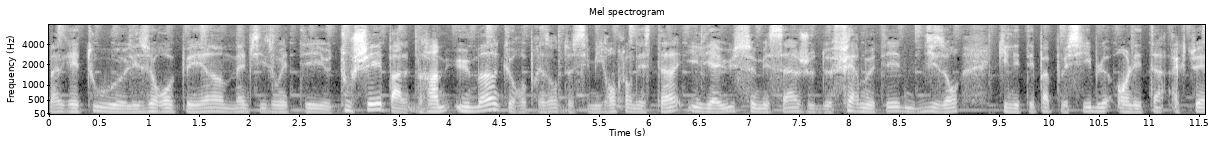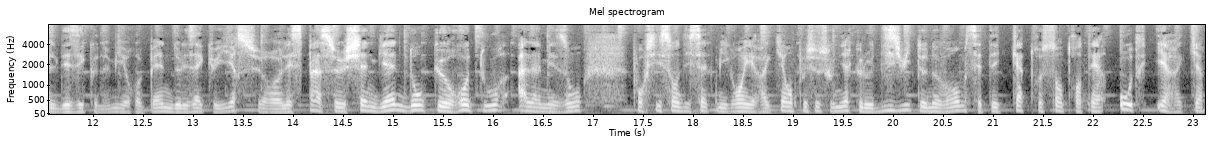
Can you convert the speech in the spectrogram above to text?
malgré tout, euh, les Européens, même s'ils ont été euh, touchés par le drame humain que représentent ces migrants clandestins, il y a eu ce message de fermeté disant qu'il n'était pas possible, en l'état actuel des économies européennes, de les accueillir sur euh, l'espace Schengen. Donc, retour à la maison pour 617 migrants irakiens. On peut se souvenir que le 18 novembre, c'était 431 autres Irakiens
